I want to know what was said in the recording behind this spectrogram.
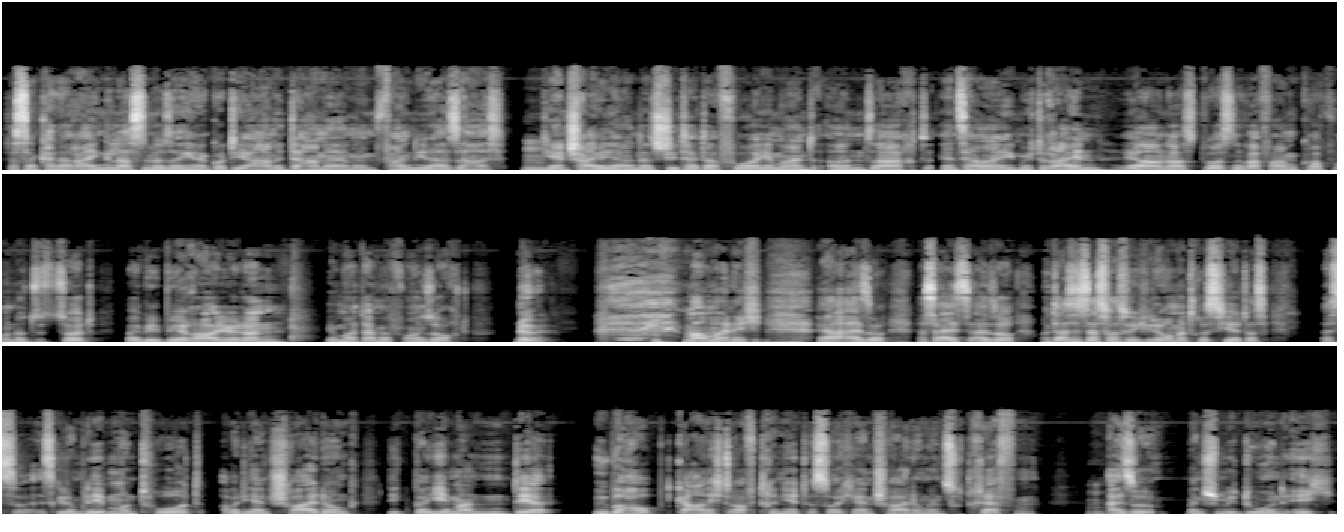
dass dann keiner reingelassen wird, sage ich, ja Gott, die arme Dame am Empfang, die da saß, mhm. die entscheidet ja, und dann steht halt davor jemand und sagt, Jens Hermann, ich möchte rein, ja, und du hast, du hast eine Waffe am Kopf und dann sitzt halt bei BB-Radio dann jemand am Empfang und sagt, nö, Machen wir nicht. Ja, also das heißt also, und das ist das, was mich wiederum interessiert. Dass, dass, es geht um Leben und Tod, aber die Entscheidung liegt bei jemandem, der überhaupt gar nicht darauf trainiert ist, solche Entscheidungen zu treffen. Mhm. Also Menschen wie du und ich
